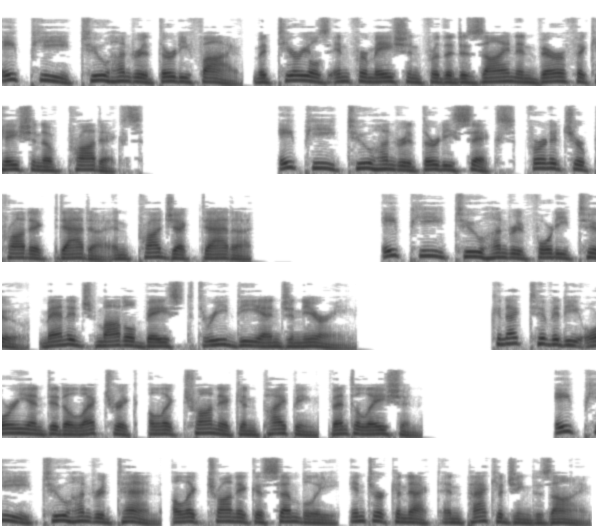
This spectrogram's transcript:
AP 235 – Materials information for the design and verification of products AP 236 – Furniture product data and project data AP 242 – Managed model-based 3D engineering Connectivity-oriented electric, electronic and piping, ventilation AP 210 – Electronic assembly, interconnect and packaging design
